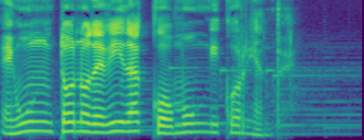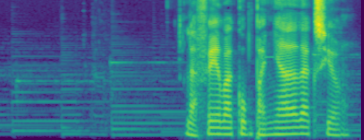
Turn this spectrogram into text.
en un tono de vida común y corriente. La fe va acompañada de acción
